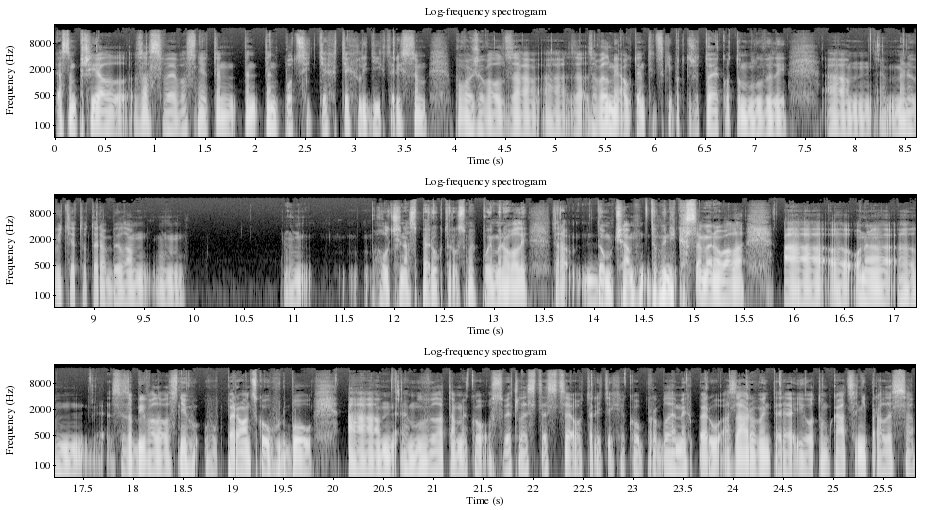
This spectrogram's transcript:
já jsem přijal za své vlastně ten, ten, ten pocit těch, těch lidí, který jsem považoval za, uh, za, za velmi autentický, protože to, jak o tom mluvili, um, jmenovitě to teda byla um, holčina z Peru, kterou jsme pojmenovali, teda Domča, Dominika se jmenovala a e, ona se zabývala vlastně peruánskou hudbou a mluvila tam jako o světlé stezce, o tady těch jako problémech Peru a zároveň teda i o tom kácení pralesa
